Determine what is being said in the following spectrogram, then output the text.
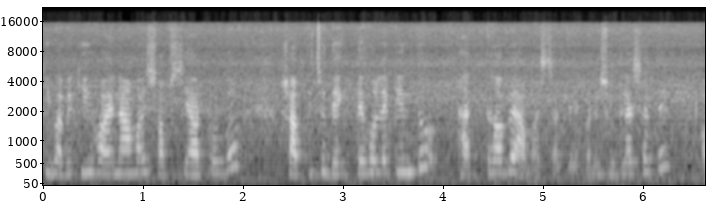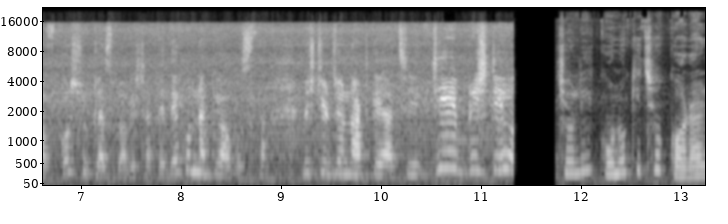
কীভাবে কি হয় না হয় সব শেয়ার করব। সব কিছু দেখতে হলে কিন্তু থাকতে হবে আমার সাথে মানে শুক্লার সাথে। অফকোর্স শুক্লাস ব্লগের সাথে। দেখুন না কি অবস্থা। বৃষ্টির জন্য আটকে আছি। যে বৃষ্টি অ্যাকচুয়ালি কোনো কিছু করার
